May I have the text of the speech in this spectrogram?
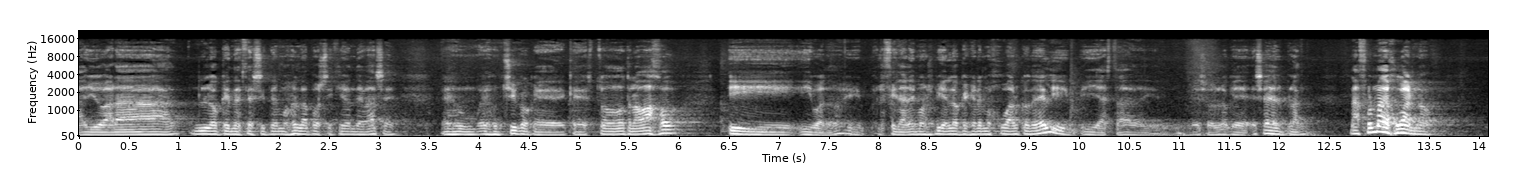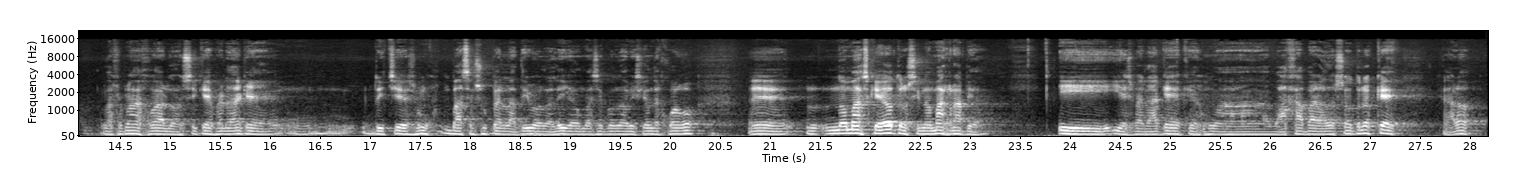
ayudará lo que necesitemos en la posición de base. Es un, es un chico que, que, es todo trabajo y, y, bueno, y perfilaremos bien lo que queremos jugar con él y, y ya está. Eso es lo que, ese es el plan. La forma de jugar no. La forma de jugar no. Sí que es verdad que Richie es un base superlativo en la liga, un base con una visión de juego eh, no más que otro, sino más rápida. Y, y es verdad que, que, es una baja para nosotros que, claro,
